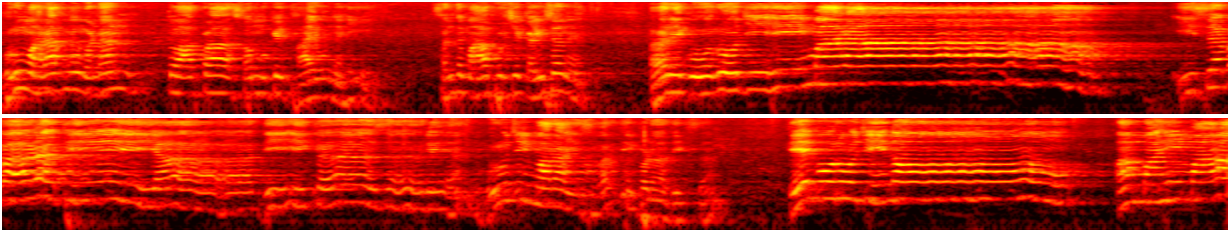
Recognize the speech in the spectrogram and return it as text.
ગુરુ મહારાજનું વર્ણન તો આપણા સમુખે થાય નહીં. સંત મહાપુરુષે કહ્યું છે ને, હરે ગુરુજી મારા, ઈશ્વરથી અધિક સરે. ગુરુજી મારા, ઈશ્વરથી પણ અધિક છે કે ગુરુજીનો આ મહિમા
